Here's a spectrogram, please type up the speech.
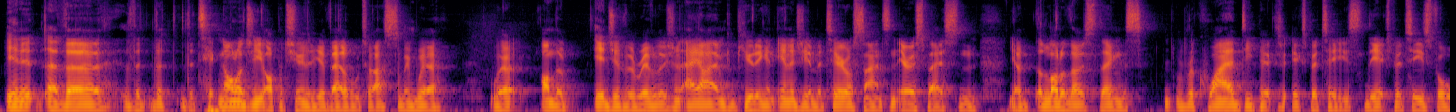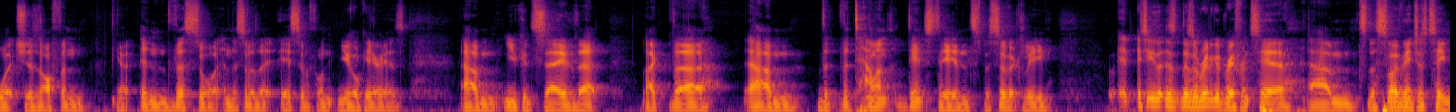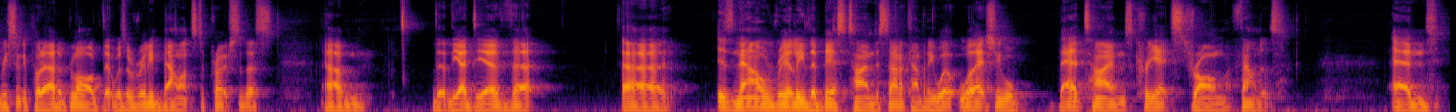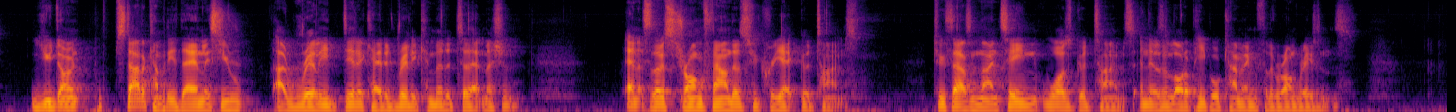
in it, uh, the, the, the the technology opportunity available to us. I mean, we're we're on the edge of a revolution, AI and computing and energy and material science and aerospace, and you know a lot of those things require deep ex- expertise. The expertise for which is often you know in this or in the sort of the SF or New York areas. Um, you could say that like the um, the, the talent density and specifically actually, there's a really good reference here. Um, so the Slow Ventures team recently put out a blog that was a really balanced approach to this. Um, the, the idea that uh, is now really the best time to start a company. Well, well, actually, will bad times create strong founders, and you don't start a company today unless you are really dedicated, really committed to that mission. And it's those strong founders who create good times. 2019 was good times, and there was a lot of people coming for the wrong reasons.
